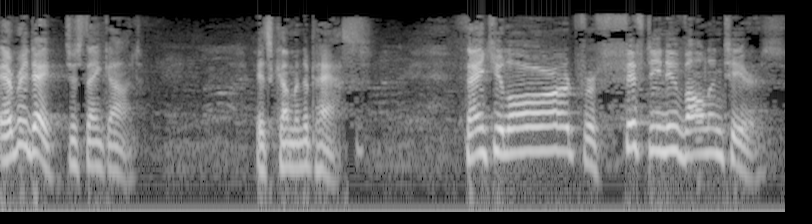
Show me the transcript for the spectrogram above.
Every day, just thank God. It's coming to pass. Thank you, Lord, for 50 new volunteers.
